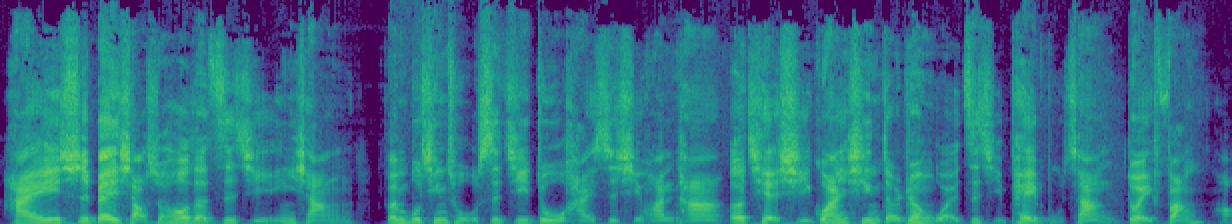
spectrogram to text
还是被小时候的自己影响，分不清楚是嫉妒还是喜欢他，而且习惯性的认为自己配不上对方哈，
